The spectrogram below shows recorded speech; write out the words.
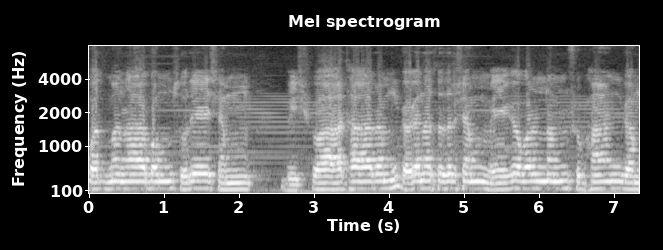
ಪದ್ಮನಾಭಂ ಸುರೇಶಂ ವಿಶ್ವಾಧಾರಂ ಗಗನಸದೃಶಂ ಮೇಘವರ್ಣಂ ಶುಭಾಂಗಂ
